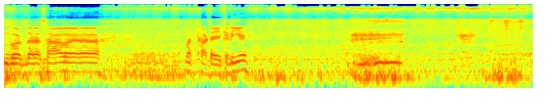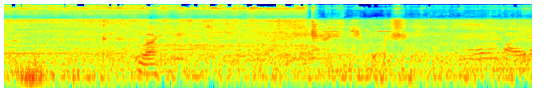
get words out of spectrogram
ਗੁਰਦੁਆਰਾ ਸਾਹਿਬ ਮੱਥਾ ਟੇਕ ਲਈਏ। ਵਾਹ பாருங்க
